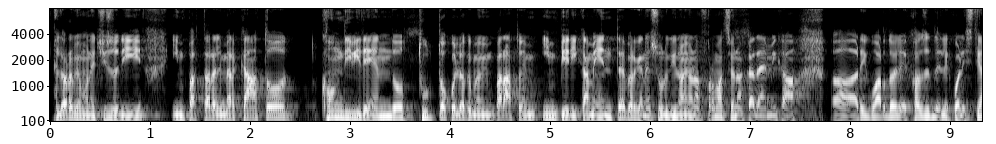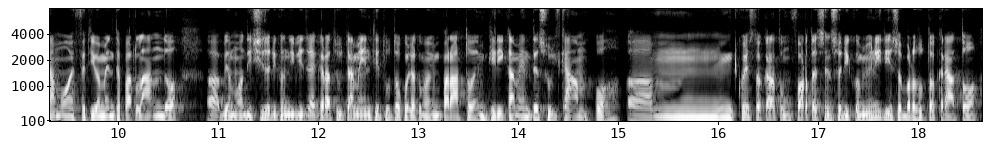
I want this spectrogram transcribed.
Allora abbiamo deciso di impattare il mercato condividendo tutto quello che abbiamo imparato empiricamente, perché nessuno di noi ha una formazione accademica uh, riguardo alle cose delle quali stiamo effettivamente parlando, uh, abbiamo deciso di condividere gratuitamente tutto quello che abbiamo imparato empiricamente sul campo. Um, questo ha creato un forte senso di community, soprattutto ha creato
